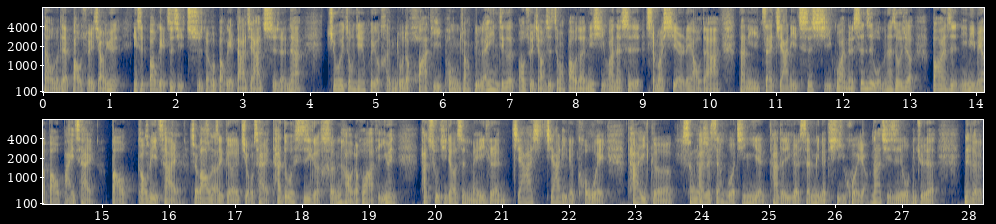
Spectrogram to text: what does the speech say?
那我们在包水饺，因为你是包给自己吃的，或包给大家吃的，那就会中间会有很多的话题碰撞，比如说，哎，你这个包水饺是怎么包的？你喜欢的是什么馅料的啊？那你在家里吃习惯的，甚至我们那时候就包含是你里面要包白菜。包高丽菜、包这个韭菜，它都是一个很好的话题，因为它触及到是每一个人家家里的口味，他一个他的生活经验，他的一个生命的体会哦。那其实我们觉得那个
